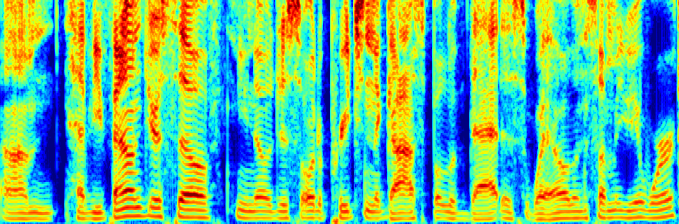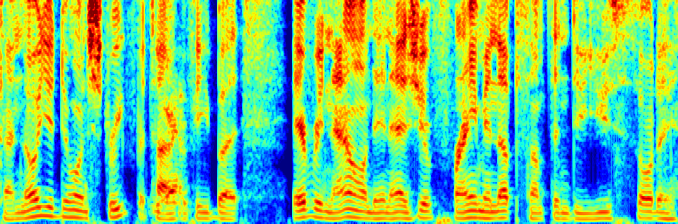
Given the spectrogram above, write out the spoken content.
Um, have you found yourself, you know, just sort of preaching the gospel of that as well in some of your work? I know you're doing street photography, yeah. but every now and then, as you're framing up something, do you sort of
